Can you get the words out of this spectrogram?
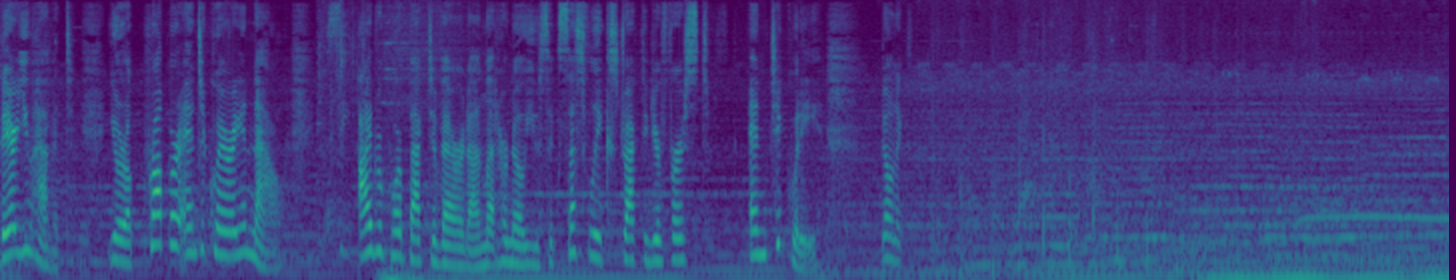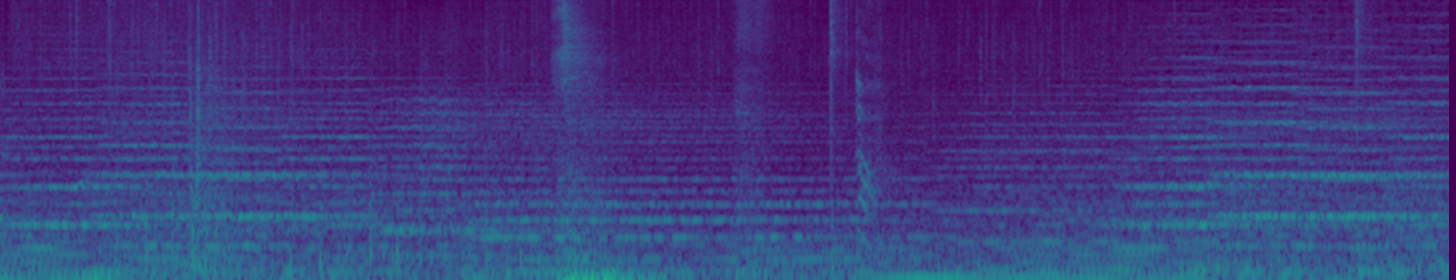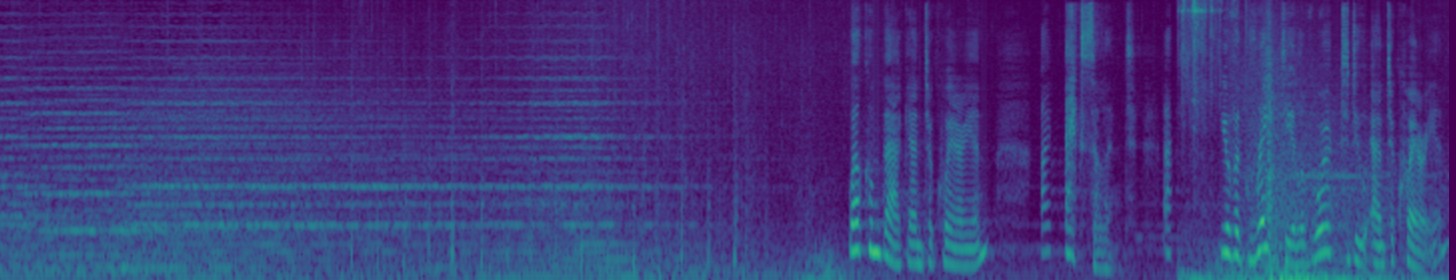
There you have it. You're a proper antiquarian now. I'd report back to Verita and let her know you successfully extracted your first... antiquity. Don't ex- Welcome back, Antiquarian. I Excellent. You have a great deal of work to do, Antiquarian.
